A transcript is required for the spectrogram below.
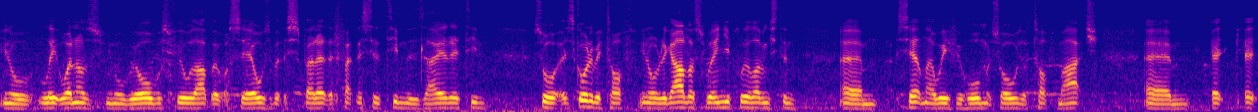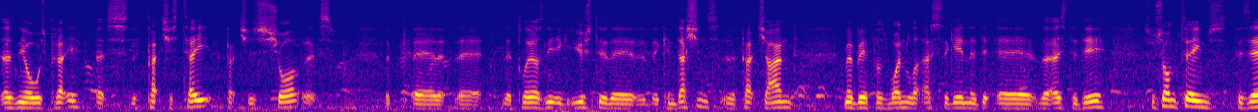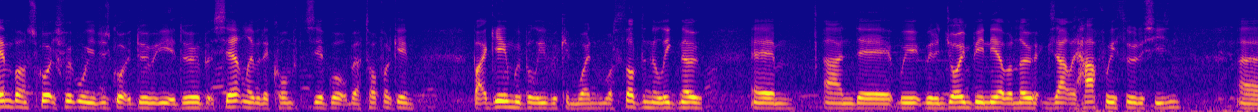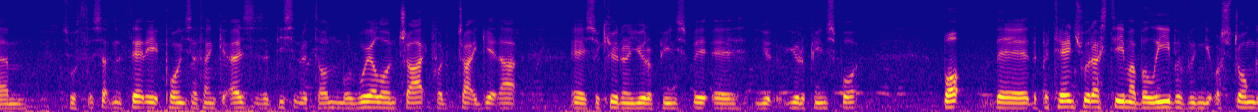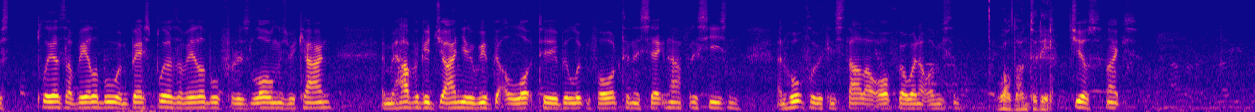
you know late winners. You know, we always feel that about ourselves, about the spirit, the fitness of the team, the desire of the team. So it's going to be tough, you know, regardless when you play Livingston. Um, certainly away from home, it's always a tough match. Um, it, it isn't always pretty. It's the pitch is tight, the pitch is short. It's the, uh, the, the players need to get used to the, the conditions the pitch and maybe if there's one like this again that, uh, that is today. So sometimes December in Scottish football you've just got to do what you need to do, but certainly with the confidence they've got, it'll be a tougher game. But a game we believe we can win. We're third in the league now. Um, and uh, we, we're enjoying being there. We're now exactly halfway through the season. Um, so sitting at 38 points, I think it is, is a decent return. We're well on track for trying to get that uh, securing a European uh, European spot. But the the potential of this team, I believe, if we can get our strongest players available and best players available for as long as we can, and we have a good January, we've got a lot to be looking forward to in the second half of the season, and hopefully we can start that off with a win at Livingston. Well done today. Cheers, thanks.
